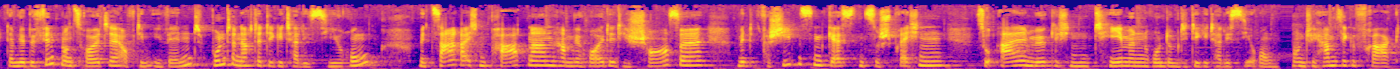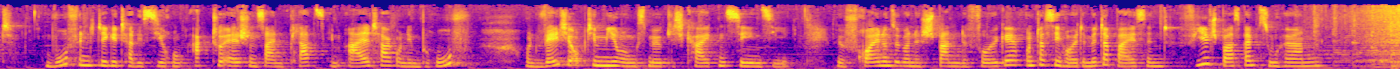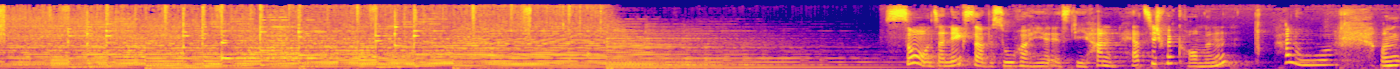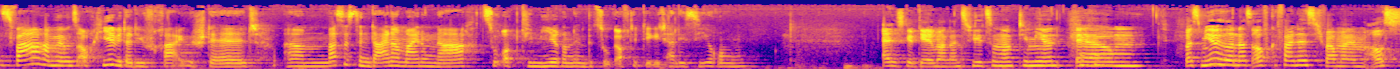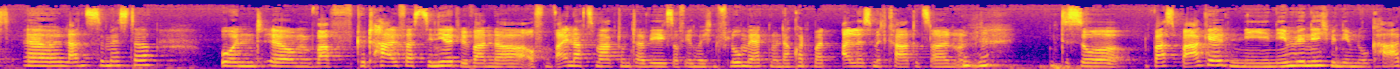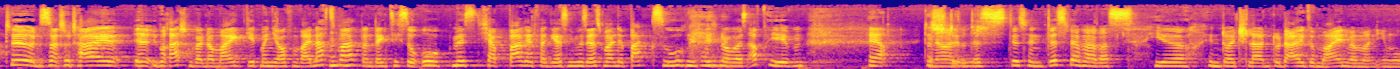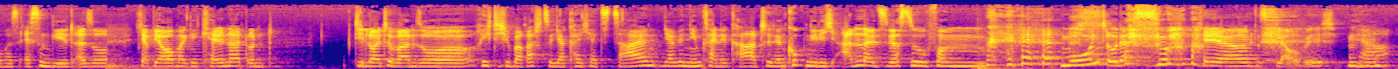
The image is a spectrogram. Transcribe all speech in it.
Denn wir befinden uns heute auf dem Event Bunte Nacht der Digitalisierung. Mit zahlreichen Partnern haben wir heute die Chance, mit verschiedensten Gästen zu sprechen zu allen möglichen Themen rund um die Digitalisierung. Und wir haben sie gefragt, wo findet Digitalisierung aktuell schon seinen Platz im Alltag und im Beruf? Und welche Optimierungsmöglichkeiten sehen Sie? Wir freuen uns über eine spannende Folge und dass Sie heute mit dabei sind. Viel Spaß beim Zuhören! So, unser nächster Besucher hier ist die Han. Herzlich willkommen. Hallo. Und zwar haben wir uns auch hier wieder die Frage gestellt, ähm, was ist denn deiner Meinung nach zu optimieren in Bezug auf die Digitalisierung? Also es gibt ja immer ganz viel zum Optimieren. ähm, was mir besonders aufgefallen ist, ich war mal im Auslandssemester und ähm, war total fasziniert. Wir waren da auf dem Weihnachtsmarkt unterwegs, auf irgendwelchen Flohmärkten und da konnte man alles mit Karte zahlen. Und mhm. das so was Bargeld? Nee, nehmen wir nicht, wir nehmen nur Karte. Und das war total äh, überraschend, weil normal geht man ja auf den Weihnachtsmarkt mhm. und denkt sich so, oh Mist, ich habe Bargeld vergessen, ich muss erstmal eine Bank suchen, kann ich noch was abheben. Ja. Das genau, also stimmt. Also das, das, das wäre mal was hier in Deutschland oder allgemein, wenn man irgendwo was essen geht. Also ich habe ja auch mal gekellnert und die Leute waren so richtig überrascht, so, ja, kann ich jetzt zahlen? Ja, wir nehmen keine Karte. Dann gucken die dich an, als wärst du vom Mond oder so. Ja, das glaube ich. Mhm. Ja.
